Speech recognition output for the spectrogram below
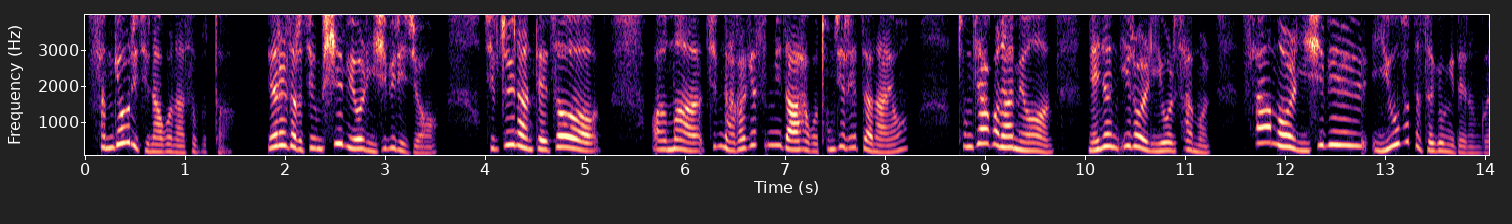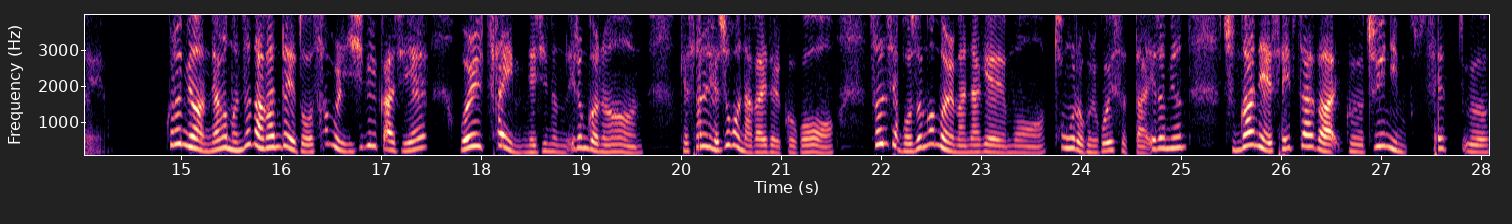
3개월이 지나고 나서부터. 예를 들어 지금 12월 20일이죠. 집주인한테 저, 아마 집 나가겠습니다 하고 통지를 했잖아요. 통지하고 나면 내년 1월, 2월, 3월, 3월 20일 이후부터 적용이 되는 거예요. 그러면 내가 먼저 나간다 해도 3월 20일까지의 월 차임 내지는 이런 거는 계산을 해주고 나가야 될 거고 전세 보증금을 만약에 뭐 통으로 걸고 있었다 이러면 중간에 세입자가 그 주인이 세, 그,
